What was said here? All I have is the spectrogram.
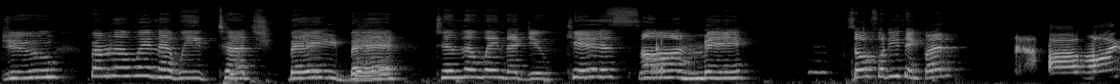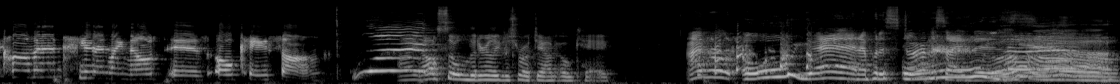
do. From the way that we touch, baby, to the way that you kiss on me. So, what do you think, bud? Uh, my comment here in my notes is okay song. What? I also literally just wrote down okay. I wrote, oh yeah, and I put a star beside this. yeah.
